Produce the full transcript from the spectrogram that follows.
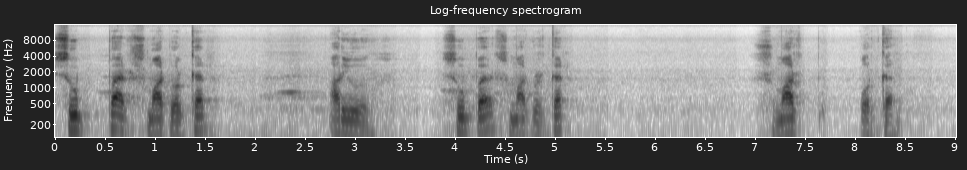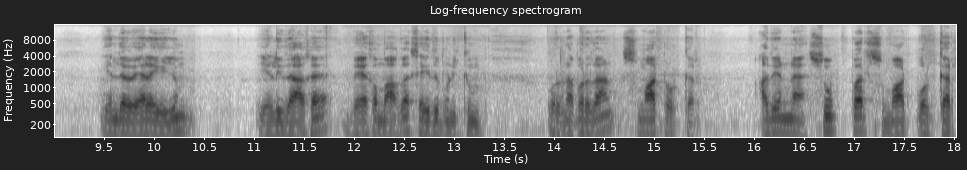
super smart worker are you super smart worker smart worker எந்த வேலையையும் எளிதாக வேகமாக செய்து முடிக்கும் ஒரு நபர் தான் ஸ்மார்ட் ஒர்க்கர் அது என்ன? சூப்பர் ஸ்மார்ட் ஒர்க்கர்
